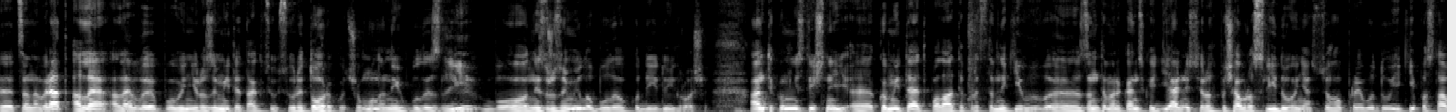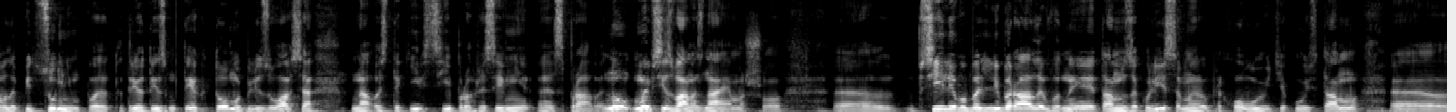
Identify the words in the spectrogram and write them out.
е, це навряд, але, але ви повинні розуміти так цю всю риторику, чому на них були злі, бо незрозуміло було, куди йдуть гроші. Антикомуністичний е, комітет Палати представників е, з антиамериканської діяльності розпочав розслідування з цього приводу, які поставили під сумнів патріотизм тих, хто мобілізувався на ось такі всі прогресивні справи. Ну, ми всі з вами знаємо, що. Е, Всі ліберали вони там за кулісами приховують якусь там е,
